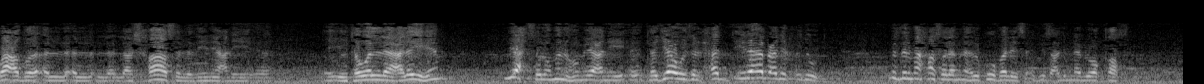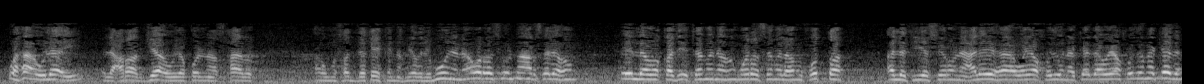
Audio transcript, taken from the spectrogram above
بعض ال ال الأشخاص الذين يعني يتولى عليهم يحصل منهم يعني تجاوز الحد إلى أبعد الحدود. مثل ما حصل من أهل الكوفة في سعد بن أبي وقاص. وهؤلاء الأعراب جاءوا يقولون أصحابك أو مصدقيك أنهم يظلموننا والرسول ما أرسلهم. إلا وقد ائتمنهم ورسم لهم الخطة التي يسيرون عليها ويأخذون كذا ويأخذون كذا.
